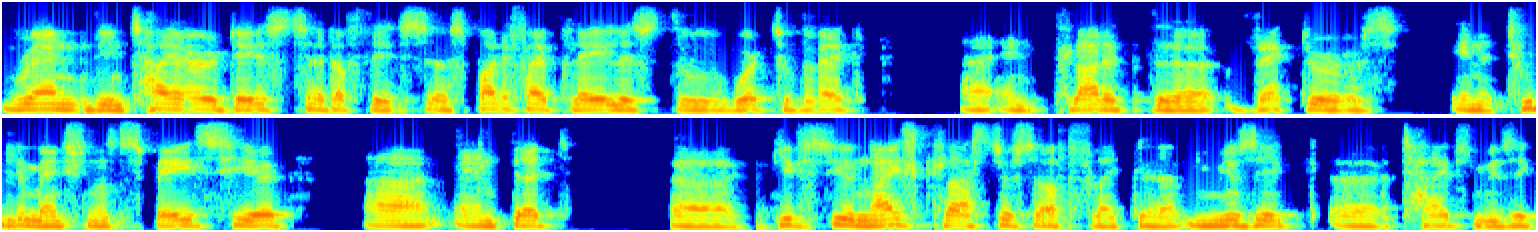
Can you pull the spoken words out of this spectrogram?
ran the entire data set of this Spotify playlist through Word2Vec and plotted the vectors in a two-dimensional space here. and that uh, gives you nice clusters of like uh, music uh, types, music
